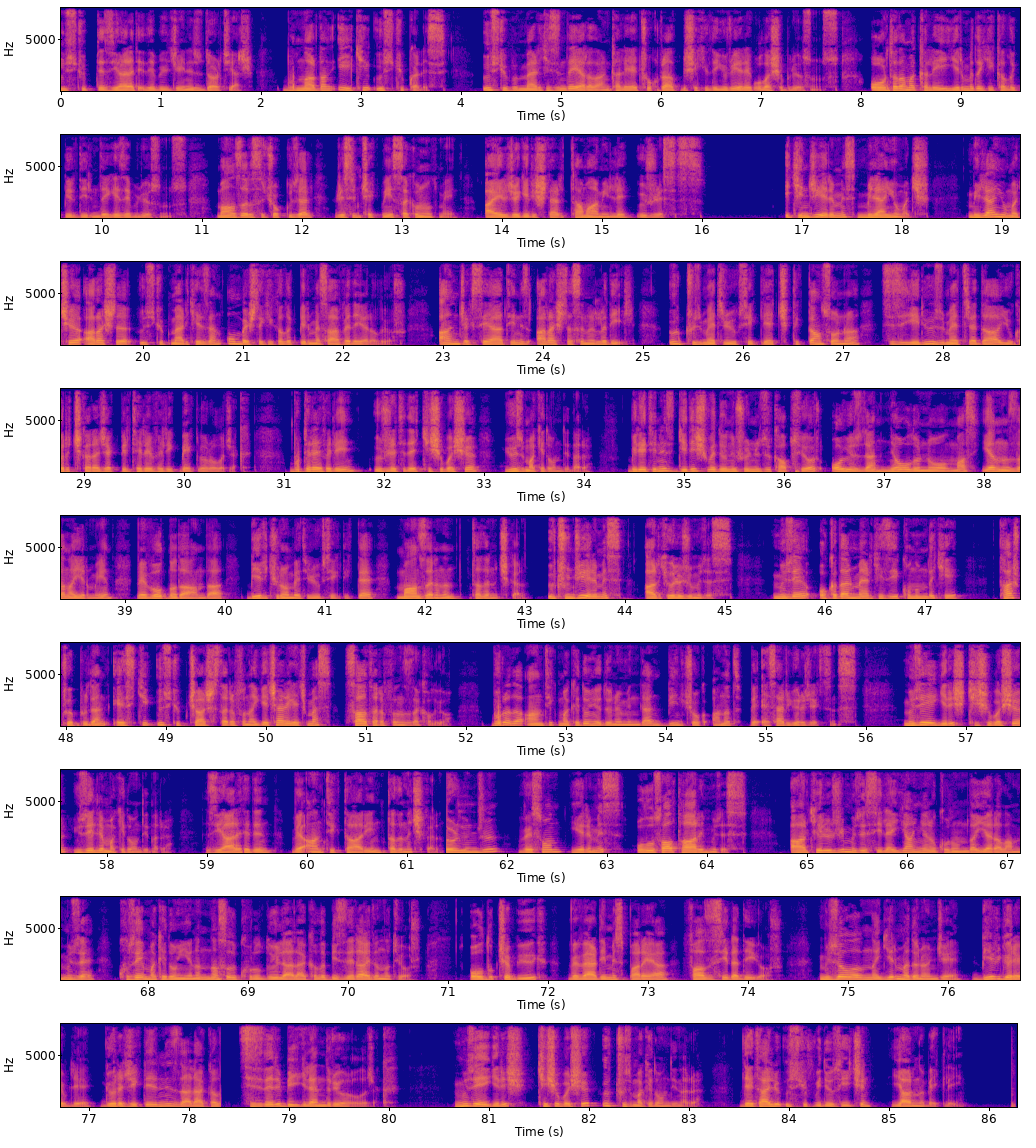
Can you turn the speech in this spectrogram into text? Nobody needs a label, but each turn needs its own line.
Üsküp'te ziyaret edebileceğiniz 4 yer. Bunlardan ilki Üsküp Kalesi. Üsküp'ün merkezinde yer alan kaleye çok rahat bir şekilde yürüyerek ulaşabiliyorsunuz. Ortalama kaleyi 20 dakikalık bir dilimde gezebiliyorsunuz. Manzarası çok güzel, resim çekmeyi sakın unutmayın. Ayrıca girişler tamamıyla ücretsiz. İkinci yerimiz Milenyum Açı. Milenyum Açı araçla Üsküp merkezden 15 dakikalık bir mesafede yer alıyor. Ancak seyahatiniz araçla sınırlı değil. 300 metre yüksekliğe çıktıktan sonra sizi 700 metre daha yukarı çıkaracak bir teleferik bekliyor olacak. Bu teleferiğin ücreti de kişi başı 100 Makedon dinarı. Biletiniz gidiş ve dönüşünüzü kapsıyor. O yüzden ne olur ne olmaz yanınızdan ayırmayın ve Vodno Dağı'nda 1 kilometre yükseklikte manzaranın tadını çıkarın. Üçüncü yerimiz Arkeoloji Müzesi. Müze o kadar merkezi konumda ki Taş Köprü'den eski Üsküp Çarşı tarafına geçer geçmez sağ tarafınızda kalıyor. Burada antik Makedonya döneminden birçok anıt ve eser göreceksiniz. Müzeye giriş kişi başı 150 Makedon dinarı. Ziyaret edin ve antik tarihin tadını çıkarın. Dördüncü ve son yerimiz Ulusal Tarih Müzesi. Arkeoloji Müzesi ile yan yana konumda yer alan müze, Kuzey Makedonya'nın nasıl kurulduğuyla alakalı bizleri aydınlatıyor. Oldukça büyük ve verdiğimiz paraya fazlasıyla değiyor. Müze alanına girmeden önce bir görevli göreceklerinizle alakalı sizleri bilgilendiriyor olacak. Müzeye giriş kişi başı 300 Makedon dinarı. Detaylı Üsküp videosu için yarını bekleyin.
